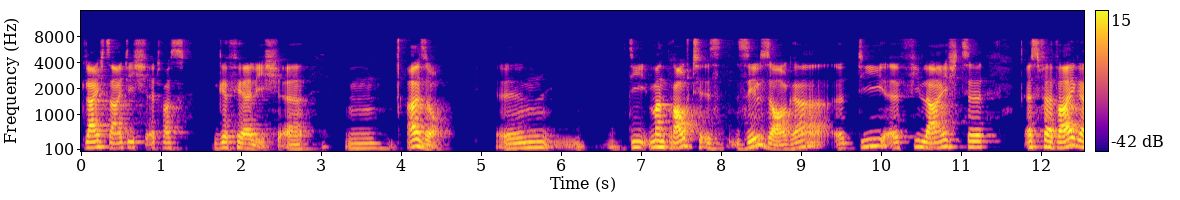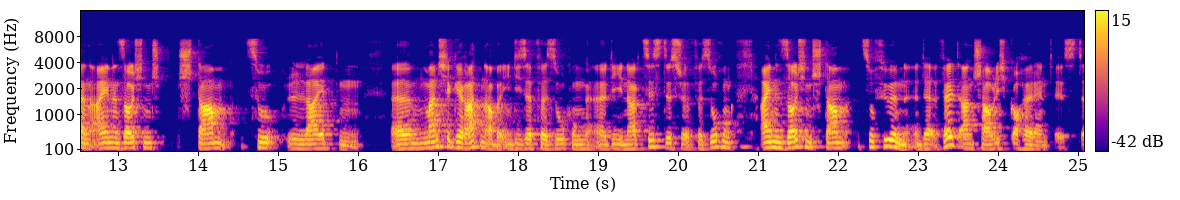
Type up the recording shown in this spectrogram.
gleichzeitig etwas gefährlich. Äh, mm, also, ähm, die, man braucht Seelsorger, äh, die vielleicht es verweigern, einen solchen Stamm zu leiten. Ähm, manche geraten aber in diese Versuchung, die narzisstische Versuchung, einen solchen Stamm zu führen, der weltanschaulich kohärent ist.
